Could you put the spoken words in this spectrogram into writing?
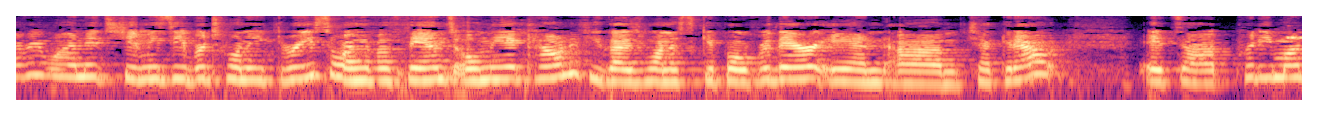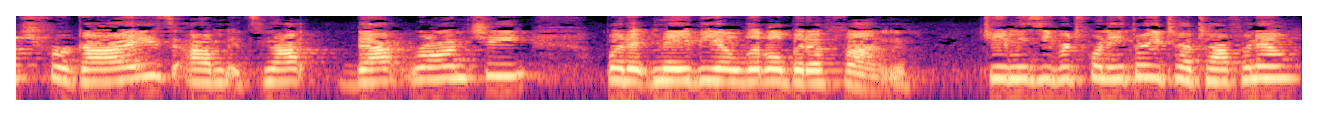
Everyone, it's Jamie Zebra 23. So I have a fans only account if you guys want to skip over there and um, check it out. It's uh, pretty much for guys. Um, it's not that raunchy, but it may be a little bit of fun. Jamie Zebra 23, ta-ta for now.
